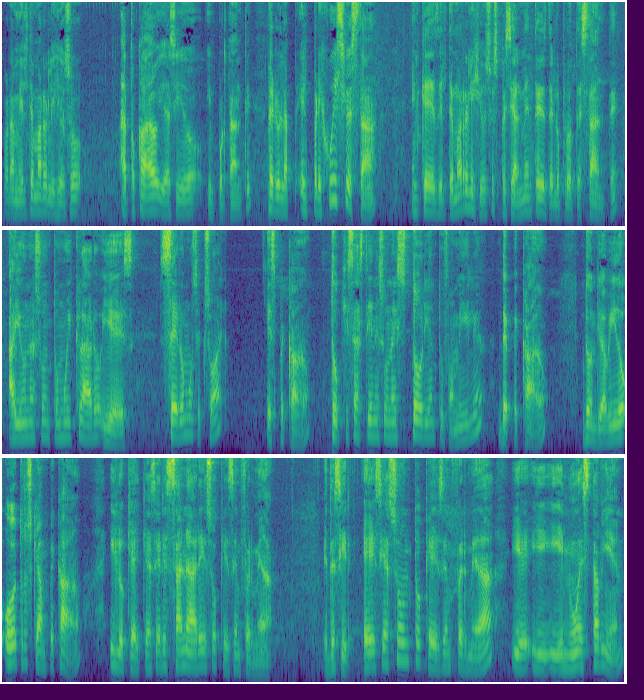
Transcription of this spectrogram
para mí el tema religioso ha tocado y ha sido importante, pero el prejuicio está en que desde el tema religioso, especialmente desde lo protestante, hay un asunto muy claro y es ser homosexual es pecado Tú quizás tienes una historia en tu familia de pecado, donde ha habido otros que han pecado, y lo que hay que hacer es sanar eso que es enfermedad. Es decir, ese asunto que es enfermedad y, no está bien,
